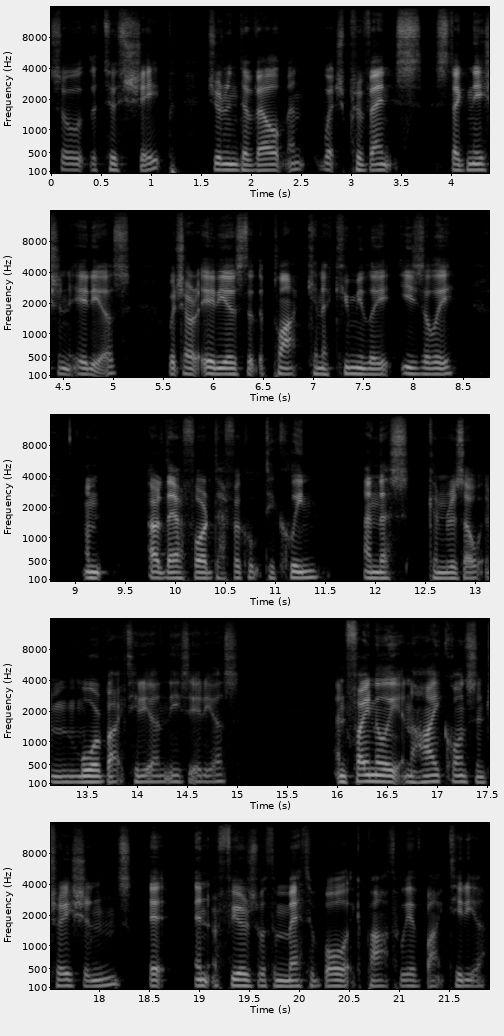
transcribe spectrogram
so the tooth shape during development, which prevents stagnation areas, which are areas that the plaque can accumulate easily and are therefore difficult to clean, and this can result in more bacteria in these areas. And finally, in high concentrations, it interferes with the metabolic pathway of bacteria,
